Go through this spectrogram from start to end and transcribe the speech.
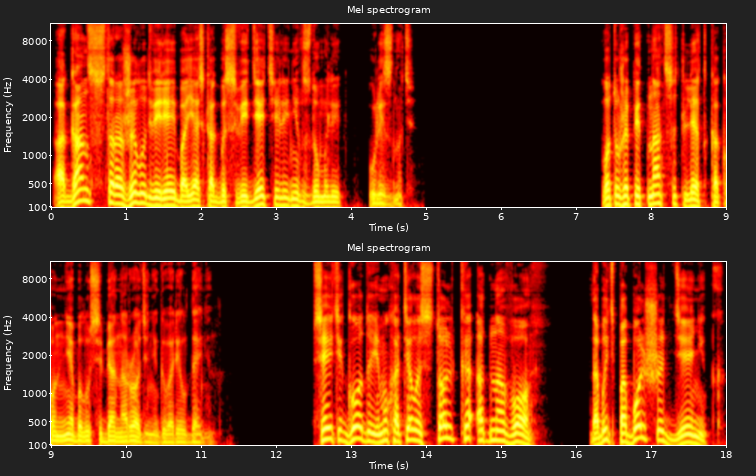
а Ганс сторожил у дверей, боясь, как бы свидетели не вздумали улизнуть. «Вот уже пятнадцать лет, как он не был у себя на родине», — говорил Денин. «Все эти годы ему хотелось только одного — добыть побольше денег,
